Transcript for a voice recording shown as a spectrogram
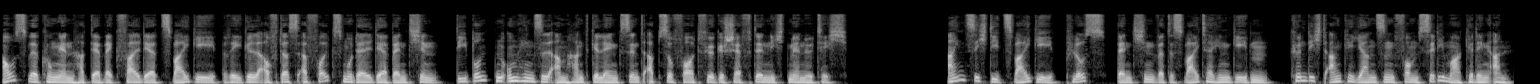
Auswirkungen hat der Wegfall der 2G-Regel auf das Erfolgsmodell der Bändchen, die bunten Umhängsel am Handgelenk sind ab sofort für Geschäfte nicht mehr nötig. Einzig die 2G Plus Bändchen wird es weiterhin geben, kündigt Anke Jansen vom City Marketing an.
